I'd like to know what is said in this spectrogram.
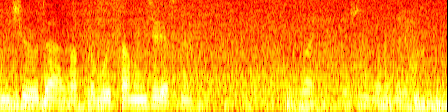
Ну чую, да, завтра будет самое интересное. Вася, держи. Ну, Благодарю.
